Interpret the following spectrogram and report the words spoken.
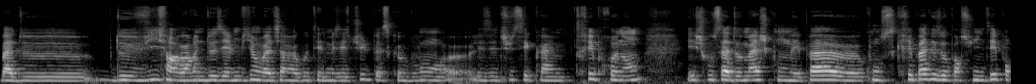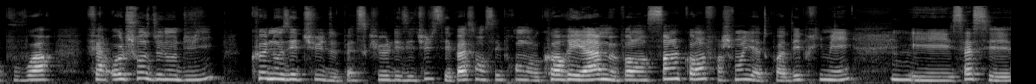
bah de, de vie, enfin avoir une deuxième vie on va dire à côté de mes études parce que bon euh, les études c'est quand même très prenant et je trouve ça dommage qu'on n'ait pas euh, qu'on se crée pas des opportunités pour pouvoir faire autre chose de notre vie que nos études parce que les études c'est pas censé prendre corps et âme. Pendant 5 ans franchement il y a de quoi déprimer. Mmh. et ça c'est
